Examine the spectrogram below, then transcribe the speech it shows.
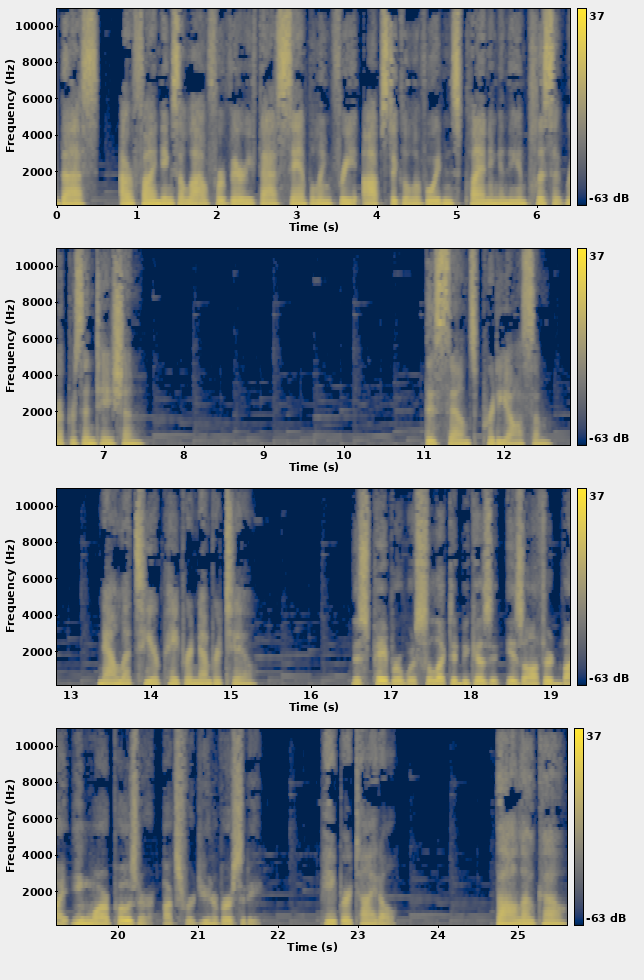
Thus, our findings allow for very fast sampling free obstacle avoidance planning in the implicit representation. This sounds pretty awesome. Now let's hear paper number two. This paper was selected because it is authored by Ingmar Posner, Oxford University. Paper title The Loco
